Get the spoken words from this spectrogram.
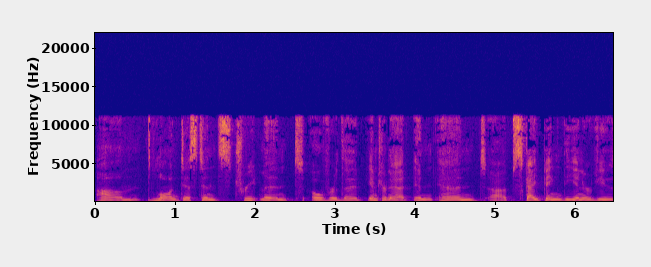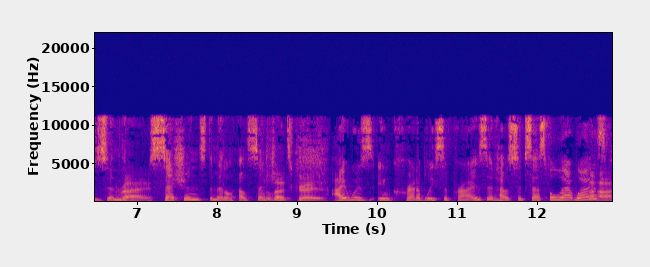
um, long distance treatment over the internet and, and uh, Skyping the interviews and right. the sessions, the mental health sessions. Well, that's great. I was incredibly surprised at how successful that was. Uh-huh.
